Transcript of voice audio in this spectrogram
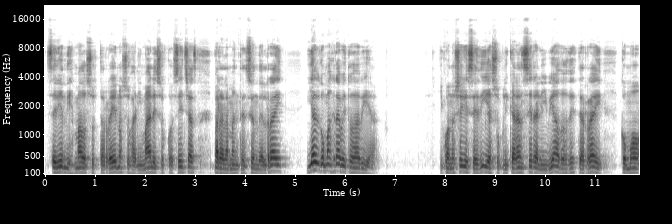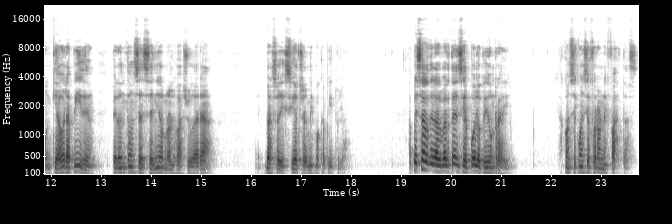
serían diezmados sus terrenos, sus animales, sus cosechas para la mantención del rey, y algo más grave todavía. Y cuando llegue ese día suplicarán ser aliviados de este rey como que ahora piden, pero entonces el Señor no los ayudará. Verso 18 del mismo capítulo. A pesar de la advertencia, el pueblo pidió un rey. Las consecuencias fueron nefastas.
